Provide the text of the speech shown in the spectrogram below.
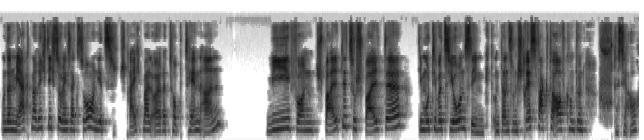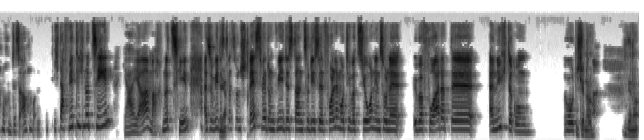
Und dann merkt man richtig so, wenn ich sage, so, und jetzt streicht mal eure Top 10 an, wie von Spalte zu Spalte die Motivation sinkt und dann so ein Stressfaktor aufkommt und pff, das ja auch noch und das auch noch. Ich darf wirklich nur zehn? Ja, ja, mach nur zehn. Also wie das ja. dann so ein Stress wird und wie das dann so diese volle Motivation in so eine überforderte Ernüchterung rutscht. Genau. Genau,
